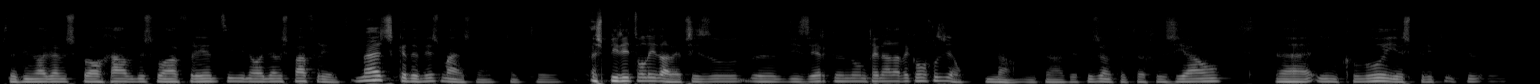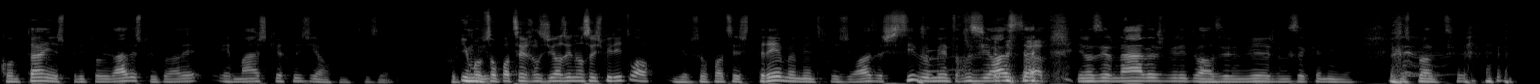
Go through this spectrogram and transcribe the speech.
Portanto, ainda olhamos para o rabo dos que vão à frente e não olhamos para a frente. Mas cada vez mais, não é? Portanto, a espiritualidade, é preciso dizer que não tem nada a ver com a religião. Não, não tem nada a ver com a religião. Portanto, a religião uh, inclui a espiritualidade, contém a espiritualidade. A espiritualidade é, é, mais que a religião, vamos dizer. Porque, e uma pessoa pode ser religiosa e não ser espiritual. E a pessoa pode ser extremamente religiosa, excessivamente religiosa e não ser nada espiritual, ser mesmo sacaninha. Mas pronto.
